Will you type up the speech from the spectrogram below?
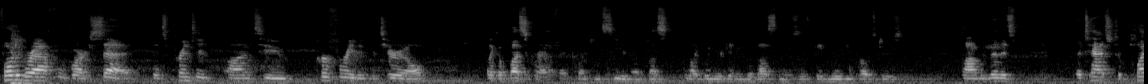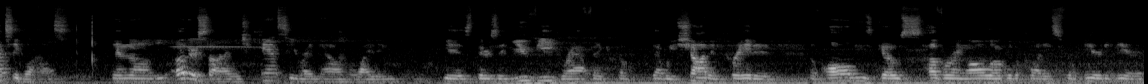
photograph of our set that's printed onto perforated material, like a bus graphic, like you see in a bus, like when you're getting the bus and there's those big movie posters. Um, and then it's attached to plexiglass. And on the other side, which you can't see right now in the lighting, is there's a UV graphic of, that we shot and created of all these ghosts hovering all over the place from here to here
